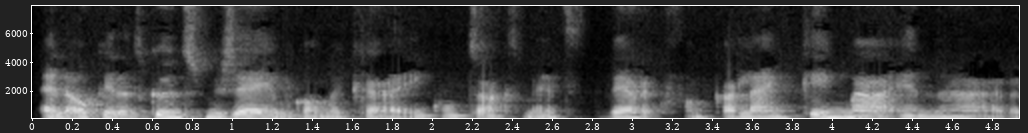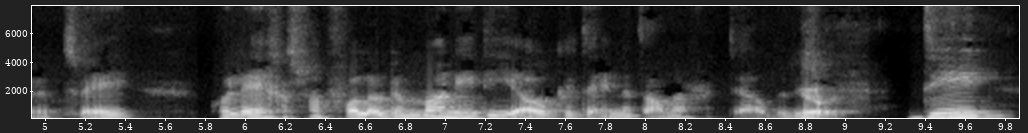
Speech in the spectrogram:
En ook in het Kunstmuseum kwam ik uh, in contact met het werk van Carlijn Kingma en haar twee collega's van Follow the Money, die ook het een en het ander vertelden. Dus Ja. die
